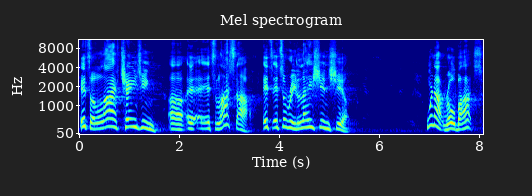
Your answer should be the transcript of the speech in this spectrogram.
It's a life changing, uh, it's lifestyle, it's, it's a relationship. We're not robots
